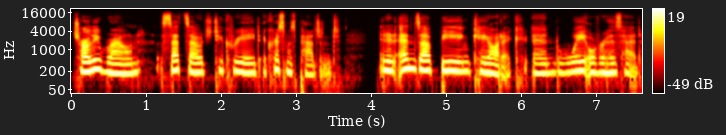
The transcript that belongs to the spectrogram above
Charlie Brown sets out to create a Christmas pageant, and it ends up being chaotic and way over his head.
